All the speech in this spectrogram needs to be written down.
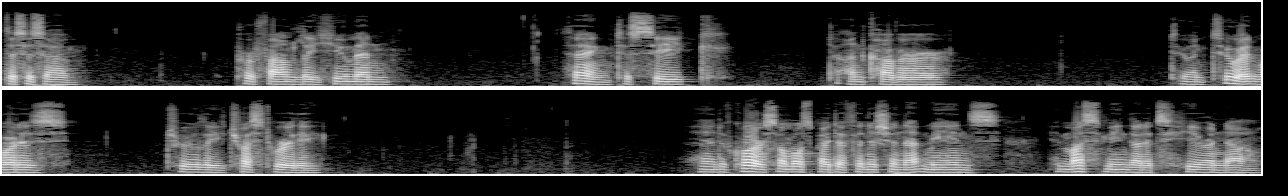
But this is a profoundly human thing to seek, to uncover, to intuit what is truly trustworthy. And of course, almost by definition, that means it must mean that it's here and now.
